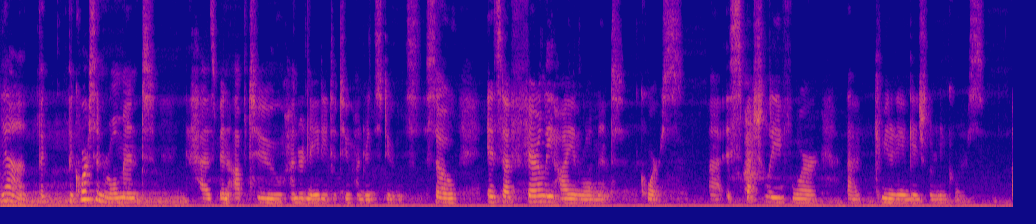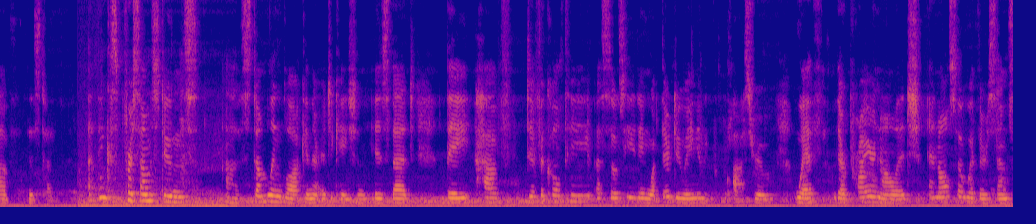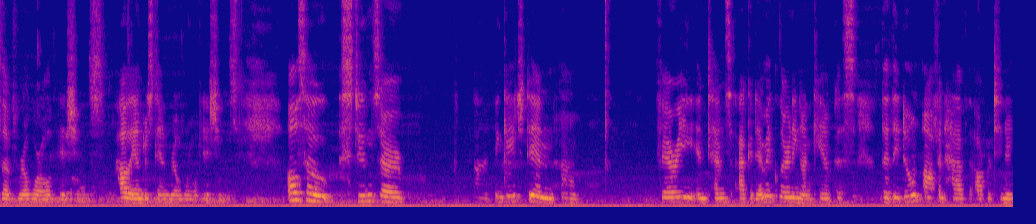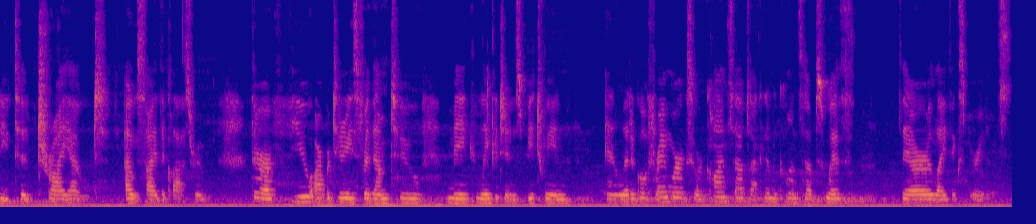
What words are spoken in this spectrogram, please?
Yeah, the, the course enrollment has been up to 180 to 200 students. So it's a fairly high enrollment course, uh, especially for a community engaged learning course of this type. I think for some students, a stumbling block in their education is that they have difficulty associating what they're doing in the classroom with their prior knowledge and also with their sense of real world issues, how they understand real world issues. Also, students are uh, engaged in um, very intense academic learning on campus that they don't often have the opportunity to try out outside the classroom. There are few opportunities for them to make linkages between analytical frameworks or concepts, academic concepts, with their life experience.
